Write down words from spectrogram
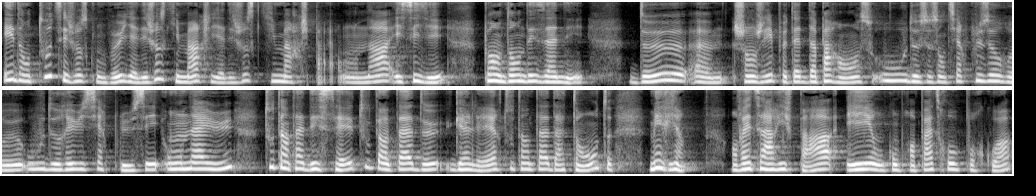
Et dans toutes ces choses qu'on veut, il y a des choses qui marchent, il y a des choses qui marchent pas. On a essayé pendant des années de euh, changer peut-être d'apparence ou de se sentir plus heureux ou de réussir plus. Et on a eu tout un tas d'essais, tout un tas de galères, tout un tas d'attentes, mais rien. En fait, ça arrive pas et on comprend pas trop pourquoi.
